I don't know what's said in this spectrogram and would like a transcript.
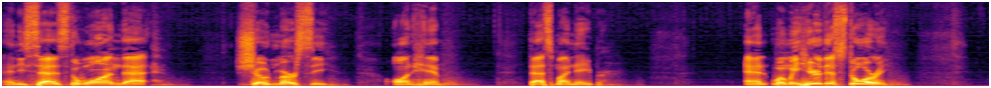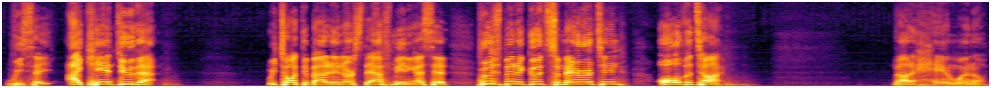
And he says, the one that showed mercy on him. That's my neighbor. And when we hear this story, we say, I can't do that. We talked about it in our staff meeting. I said, Who's been a good Samaritan all the time? Not a hand went up.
